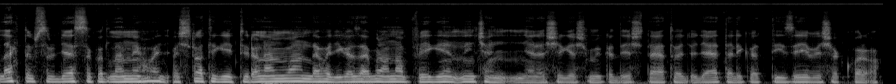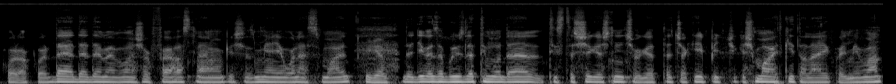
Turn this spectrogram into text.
legtöbbször ugye ez szokott lenni, hogy, hogy stratégiai türelem van, de hogy igazából a nap végén nincsen nyereséges működés, tehát hogy, hogy eltelik 5-10 év, és akkor, akkor, akkor de, de, de, mert van sok felhasználónk, és ez milyen jó lesz majd. Igen. De hogy igazából üzleti modell tisztességes nincs mögötte, csak építjük, és majd kitaláljuk, hogy mi van.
